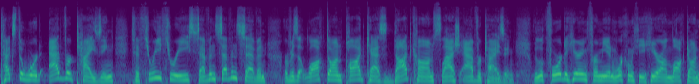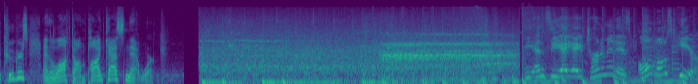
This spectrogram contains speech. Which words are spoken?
text the word advertising to 33777 or visit lockedonpodcast.com slash advertising. We look forward to hearing from you and working with you here on Locked On Cougars and the Locked On Podcast Network. The NCAA tournament is almost here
